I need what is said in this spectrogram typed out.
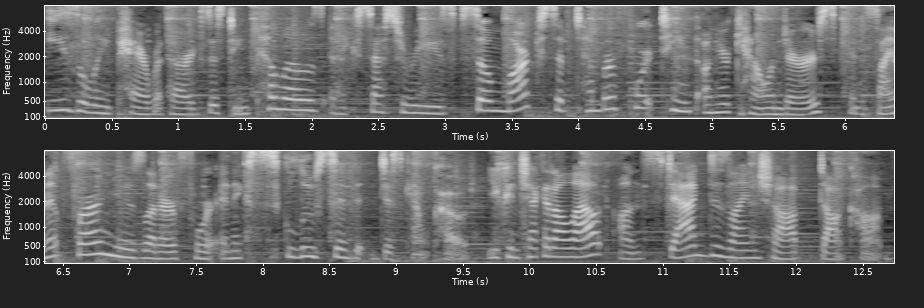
easily pair with our existing pillows and accessories. So mark September 14th on your calendars and sign up for our newsletter for an exclusive discount code. You can check it all out on staggdesignshop.com.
